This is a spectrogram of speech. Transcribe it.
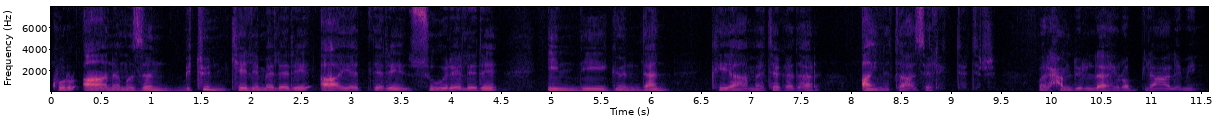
Kur'an'ımızın bütün kelimeleri, ayetleri, sureleri indiği günden kıyamete kadar aynı tazeliktedir. Velhamdülillahi Rabbil Alemin.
